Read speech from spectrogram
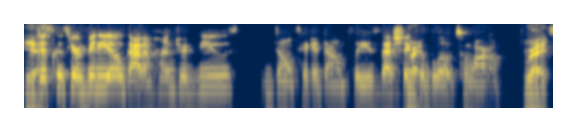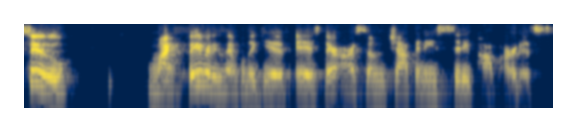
Yeah. just because your video got 100 views, don't take it down, please. That shit Right. could blow up tomorrow. right. Two, my favorite example to give is there are some Japanese city pop artists.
